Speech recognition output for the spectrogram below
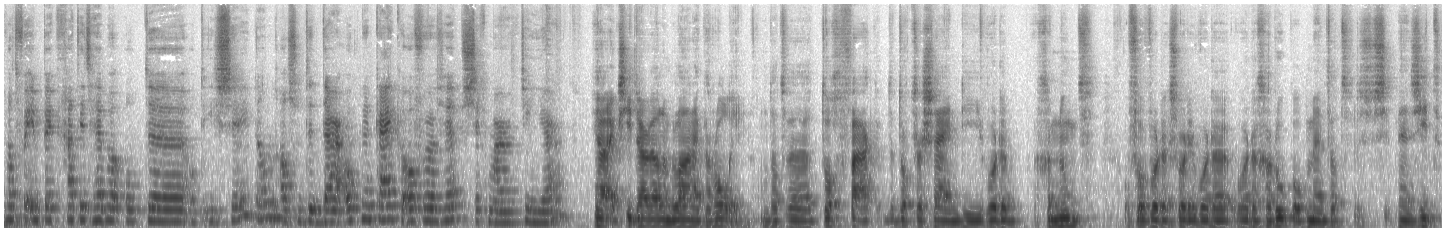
wat voor impact gaat dit hebben op de, op de IC dan? Als we daar ook naar kijken over zeg maar 10 jaar? Ja, ik zie daar wel een belangrijke rol in. Omdat we toch vaak de dokters zijn die worden genoemd, of worden, sorry, worden, worden geroepen op het moment dat men ziet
